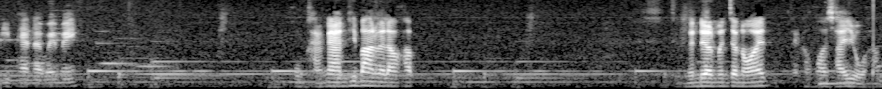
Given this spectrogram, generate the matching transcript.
มีแผนอะไรไว้ไหม หางานที่บ้านไว้แล้วครับ ถึงเงินเดือนมันจะน้อย แต่ก็พอใช้อยู่ครับ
